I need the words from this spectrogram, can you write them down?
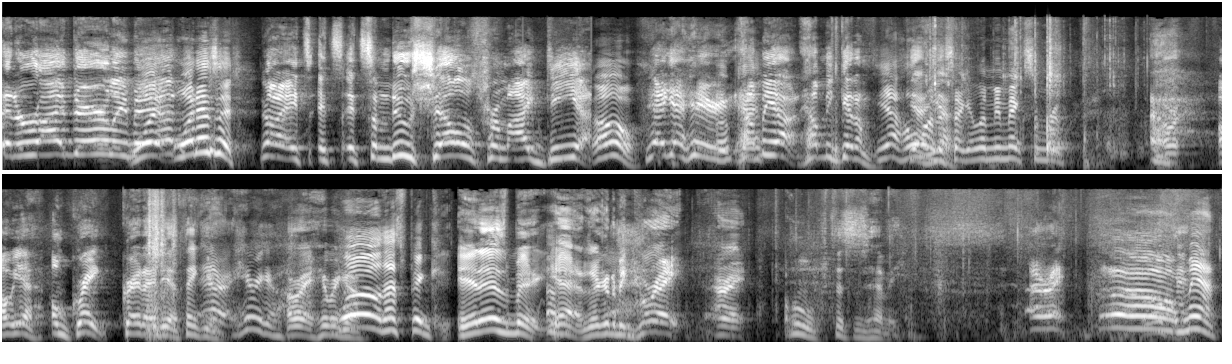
It arrived early, man. What, what is it? No, it's it's it's some new shells from IKEA. Oh. Yeah, yeah. Here, Okay. help me out. Help me get them. Yeah, hold on a second. Let me make some room. All right. Oh yeah. Oh great, great idea. Thank you. All right, here we go. All right, here we go. Whoa, that's big. It is big. Yeah, they're gonna be great. All right. Oh, this is heavy. All right. Oh, Okay. man.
